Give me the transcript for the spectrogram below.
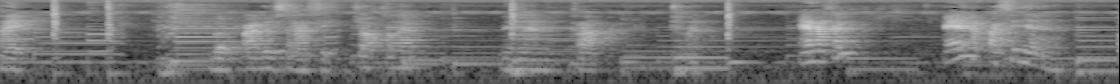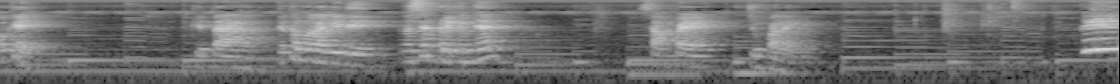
naik. Berpadu serasi coklat dengan kelapa. Gimana enak kan? Enak pastinya. Oke kita ketemu lagi di resep berikutnya. Sampai jumpa lagi Beep.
